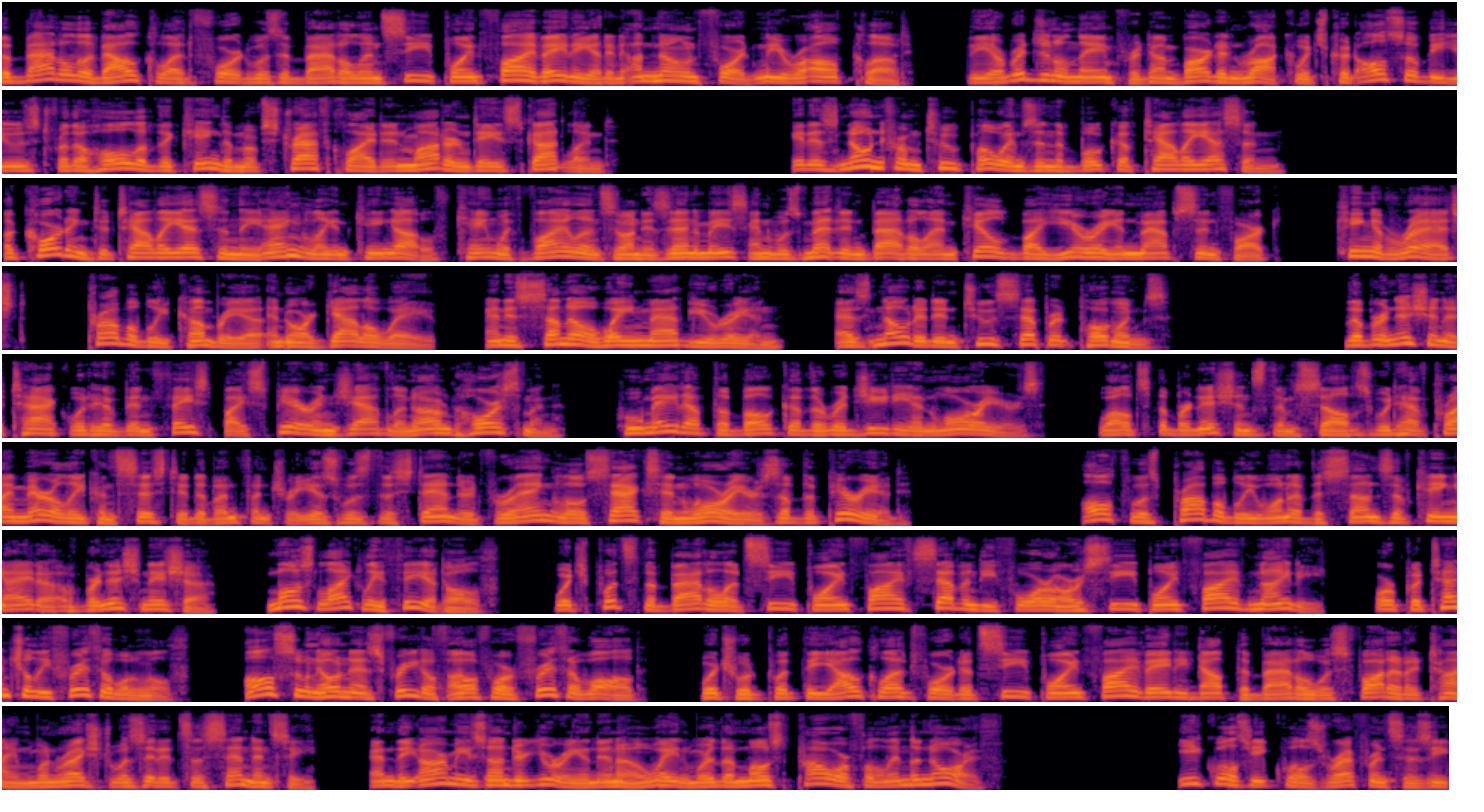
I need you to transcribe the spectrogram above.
The Battle of Alclud Ford was a battle in c.580 at an unknown fort near Alt Clut, the original name for Dumbarton Rock, which could also be used for the whole of the kingdom of Strathclyde in modern day Scotland. It is known from two poems in the Book of Taliesin. According to Taliesin, the Anglian king Ulf came with violence on his enemies and was met in battle and killed by Urien map Cynfarch, king of Rheged, probably Cumbria and or Galloway, and his son Owain mab Urien, as noted in two separate poems. The Bernician attack would have been faced by spear and javelin armed horsemen, who made up the bulk of the Rhegedian warriors, whilst the Bernicians themselves would have primarily consisted of infantry as was the standard for Anglo-Saxon warriors of the period. Ulf was probably one of the sons of King Ida of Bernicia, most likely Theodulf, which puts the battle at c.574 or c.590, or potentially Frithuwolf, also known as Ulf or Frithuwald, which would put the Alclud Ford at c.580. The battle was fought at a time when Rheged was at its ascendancy, and the armies under Urien and Owain were the most powerful in the north. Equals equals References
